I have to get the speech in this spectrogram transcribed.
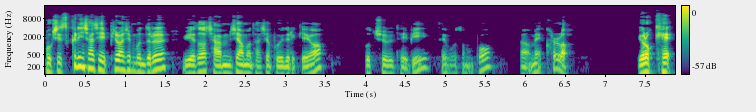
혹시 스크린샷이 필요하신 분들을 위해서 잠시 한번 다시 한번 보여 드릴게요. 노출 대비 세부 정보 그 다음에 컬러. 요렇게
